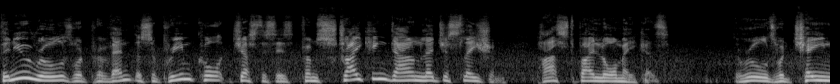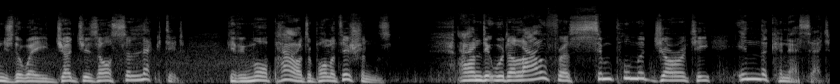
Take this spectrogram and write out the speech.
The new rules would prevent the Supreme Court justices from striking down legislation passed by lawmakers. The rules would change the way judges are selected, giving more power to politicians and it would allow for a simple majority in the Knesset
